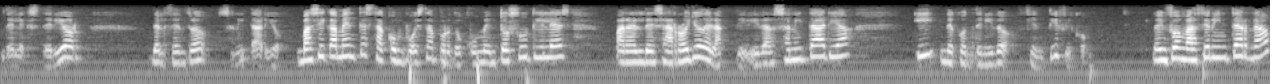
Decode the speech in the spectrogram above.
del exterior, del centro sanitario. Básicamente está compuesta por documentos útiles para el desarrollo de la actividad sanitaria y de contenido científico. La información interna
